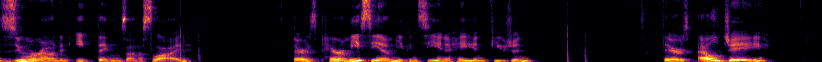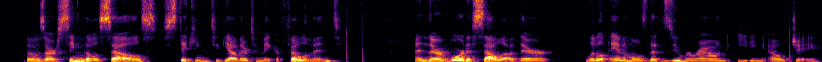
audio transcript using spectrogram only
zoom around and eat things on a slide. There's paramecium, you can see in a hay infusion. There's algae. those are single cells sticking together to make a filament. And there are vorticella, they're little animals that zoom around eating algae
